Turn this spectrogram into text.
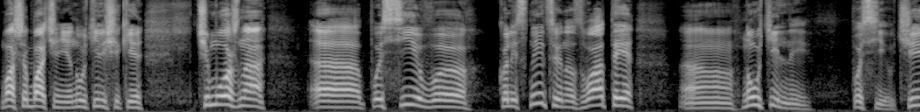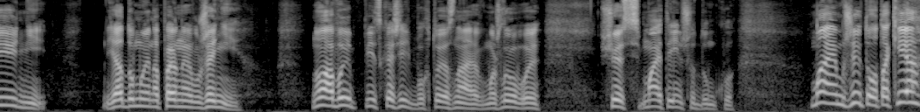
ваше бачення, наутільщики, чи можна е, посів е, колісницею назвати наутільний посів, чи ні. Я думаю, напевне, вже ні. Ну, а ви підскажіть, бо хто я знає, можливо, ви щось маєте іншу думку. Маємо жито таке,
